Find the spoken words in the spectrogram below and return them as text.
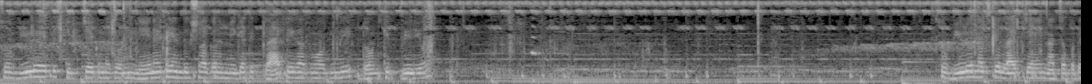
సో వీడియో అయితే స్కిప్ చేయకుండా చూడండి. నేనైతే ఎందుకు షాక్ అని మీకైతే క్లారిటీగా అర్థమవుతుంది. Don't skip video so video నచ్చితే లైక్ చేయండి. నచ్చకపోతే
